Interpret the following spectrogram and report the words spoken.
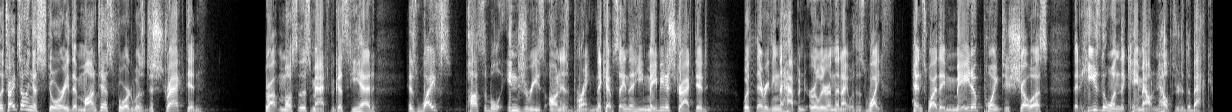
So they tried telling a story that Montez Ford was distracted throughout most of this match because he had his wife's possible injuries on his brain. They kept saying that he may be distracted with everything that happened earlier in the night with his wife. Hence why they made a point to show us that he's the one that came out and helped her to the back.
